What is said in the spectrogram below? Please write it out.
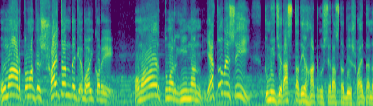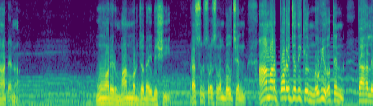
উমার তোমাকে শয়তান দেখে ভয় করে। উমার, তোমার ইমান এত বেশি, তুমি যে রাস্তা দিয়ে হাঁটো, সে রাস্তা দিয়ে শয়তান হাঁটে না। উমারের মান মর্যাদাই বেশি। রাসুল সাল্লাম বলছেন, আমার পরে যদি কেউ নবী হতেন, তাহলে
